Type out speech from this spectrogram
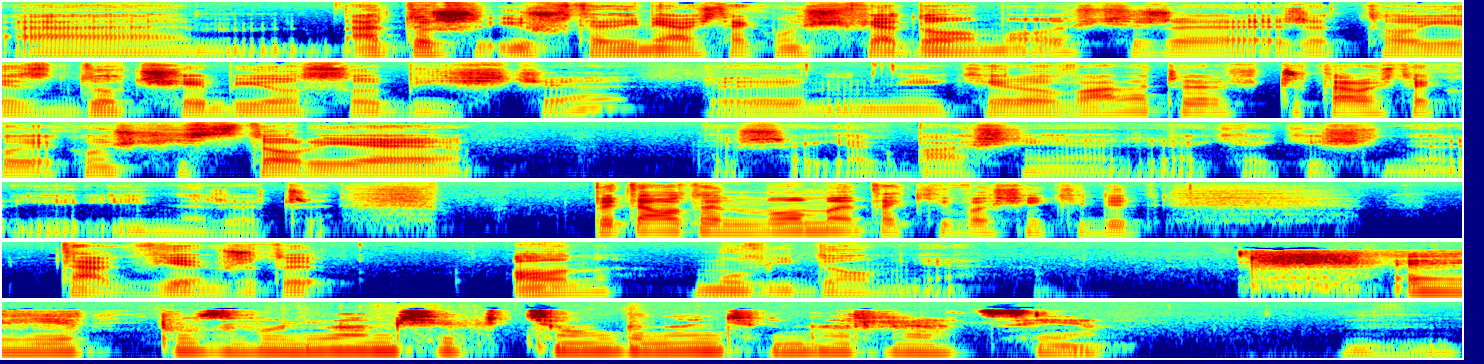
um, ale to już, już wtedy miałeś taką świadomość, że, że to jest do ciebie osobiście um, kierowane? Czy czytałeś taką jakąś historię, też jak, jak baśnie, jak jakieś inne, inne rzeczy? Pytam o ten moment taki właśnie, kiedy tak, wiem, że to on mówi do mnie. Y, ja pozwoliłam się wciągnąć w narrację. Mhm.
